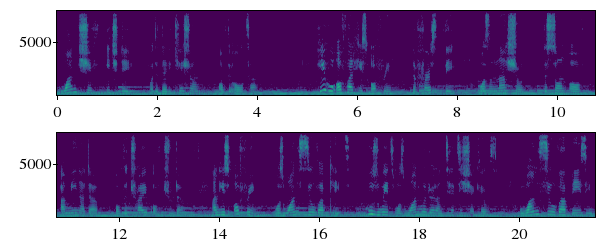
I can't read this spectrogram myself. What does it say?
one chief each day, for the dedication of the altar. He who offered his offering the first day was Nahshon, the son of Amminadab of the tribe of Judah, and his offering was one silver plate, whose weight was 130 shekels, one silver basin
